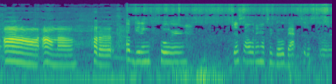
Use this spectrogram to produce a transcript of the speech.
Oh, I don't know. Hold up. I'm getting four just so I wouldn't have to go back to the store.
